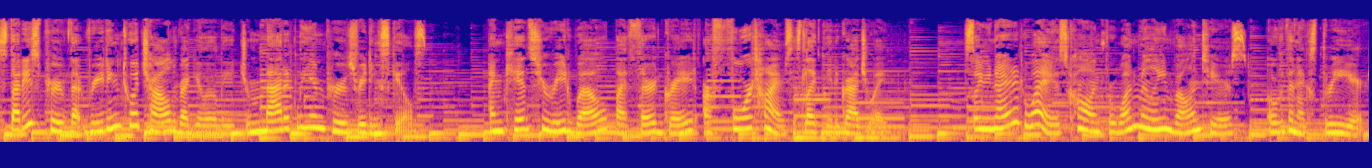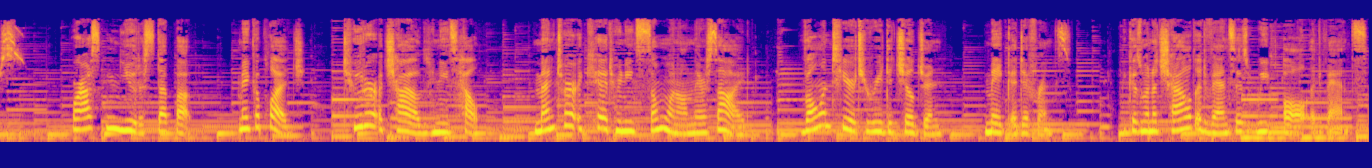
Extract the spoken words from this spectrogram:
Studies prove that reading to a child regularly dramatically improves reading skills, and kids who read well by third grade are four times as likely to graduate. So, United Way is calling for 1 million volunteers over the next three years. We're asking you to step up, make a pledge, tutor a child who needs help Mentor a kid who needs someone on their side. Volunteer to read to children. Make a difference. Because when a child advances, we all advance.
